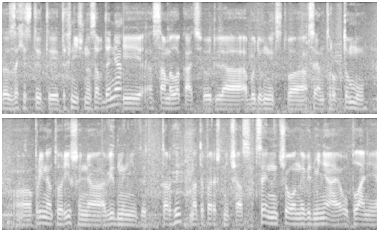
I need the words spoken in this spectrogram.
захистити технічне завдання і саме локацію для будівництва центру. Тому е, прийнято рішення відмінити торги на теперішній час. Це нічого не відміняє у плані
